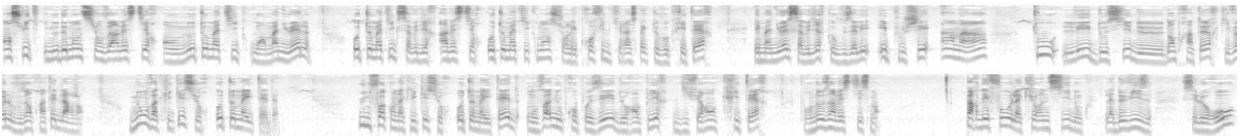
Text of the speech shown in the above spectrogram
Ensuite, il nous demande si on veut investir en automatique ou en manuel. Automatique, ça veut dire investir automatiquement sur les profils qui respectent vos critères. Et manuel, ça veut dire que vous allez éplucher un à un tous les dossiers d'emprunteurs qui veulent vous emprunter de l'argent. Nous, on va cliquer sur Automated. Une fois qu'on a cliqué sur Automated, on va nous proposer de remplir différents critères pour nos investissements. Par défaut, la currency, donc la devise, c'est l'euro.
